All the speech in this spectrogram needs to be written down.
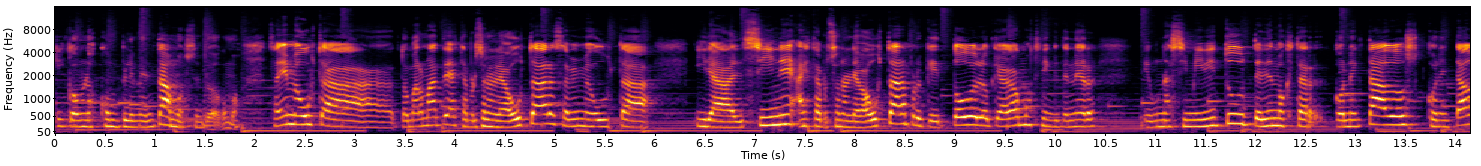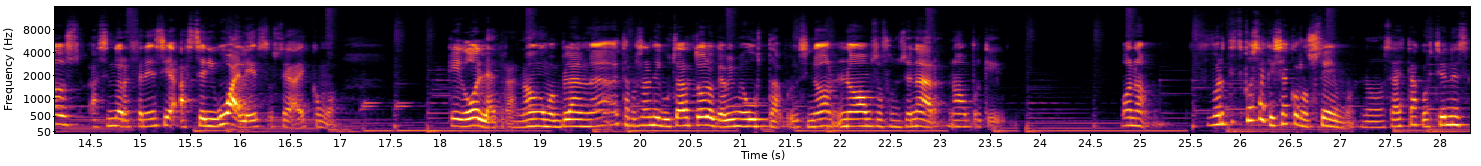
y como los complementamos en todo. Como, si a mí me gusta tomar mate, a esta persona le va a gustar. Si a mí me gusta ir al cine, a esta persona le va a gustar, porque todo lo que hagamos tiene que tener eh, una similitud, tenemos que estar conectados, conectados haciendo referencia a ser iguales, o sea, es como, qué atrás, ¿no? Como en plan, ah, esta persona le gustar todo lo que a mí me gusta, porque si no, no vamos a funcionar, ¿no? Porque, bueno, cosas que ya conocemos, ¿no? O sea, estas cuestiones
